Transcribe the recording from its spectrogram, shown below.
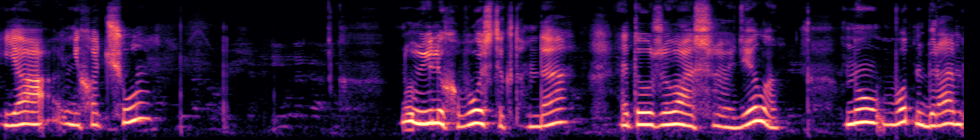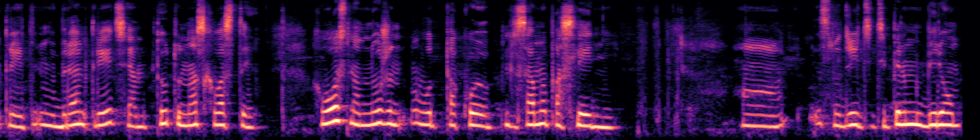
Я не хочу. Ну, или хвостик там, да? Это уже ваше дело. Ну, вот набираем третье, выбираем третье. Тут у нас хвосты. Хвост нам нужен вот такой, самый последний. А, смотрите, теперь мы берем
